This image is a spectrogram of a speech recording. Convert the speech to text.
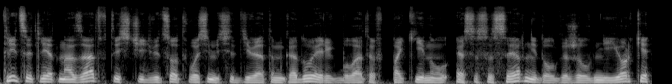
30 лет назад, в 1989 году, Эрик Булатов покинул СССР, недолго жил в Нью-Йорке.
